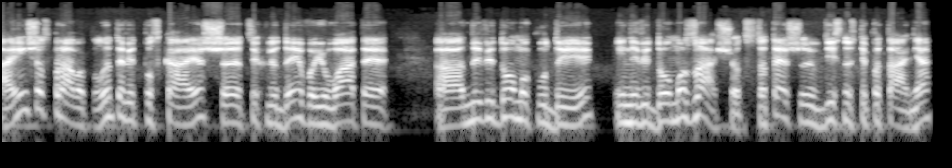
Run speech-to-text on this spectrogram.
А інша справа, коли ти відпускаєш е, цих людей воювати невідомо куди і невідомо за що. Це теж в дійсності питання.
